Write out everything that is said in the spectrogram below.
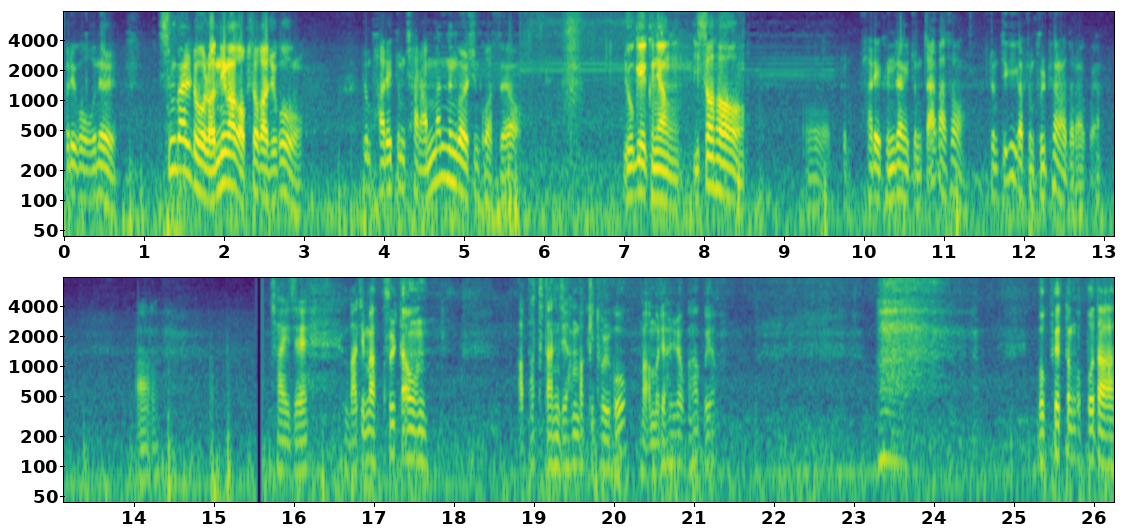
그리고 오늘 신발도 런닝화가 없어가지고 좀 발에 좀 잘 안 맞는 걸 신고 왔어요. 요게 그냥 있어서 어, 좀 발이 굉장히 좀 작아서 좀 뛰기가 좀 불편하더라고요. 아. 자 이제 마지막 쿨다운 아파트 단지 한 바퀴 돌고 마무리 하려고 하고요. 목표했던 것보다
